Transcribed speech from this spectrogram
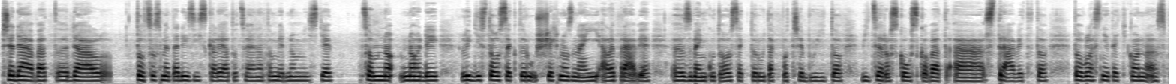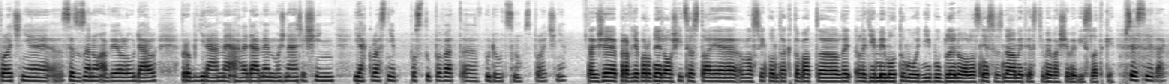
předávat dál to, co jsme tady získali a to, co je na tom jednom místě co mno, mnohdy lidi z toho sektoru už všechno znají, ale právě e, zvenku toho sektoru tak potřebují to více rozkouskovat a strávit to. To vlastně teď společně se Zuzanou a Violou dál probíráme a hledáme možná řešení, jak vlastně postupovat e, v budoucnu společně. Takže pravděpodobně další cesta je vlastně kontaktovat e, lidi mimo tu módní bublinu a vlastně seznámit je s těmi vašimi výsledky. Přesně tak.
